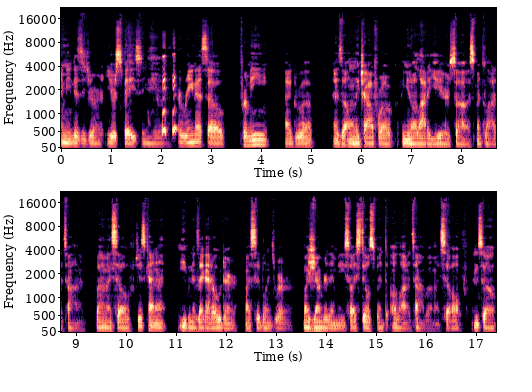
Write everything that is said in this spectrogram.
I mean, this is your your space and your arena. So for me, I grew up as the only child for you know a lot of years. So I spent a lot of time by myself. Just kind of even as I got older, my siblings were much younger than me, so I still spent a lot of time by myself. And so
